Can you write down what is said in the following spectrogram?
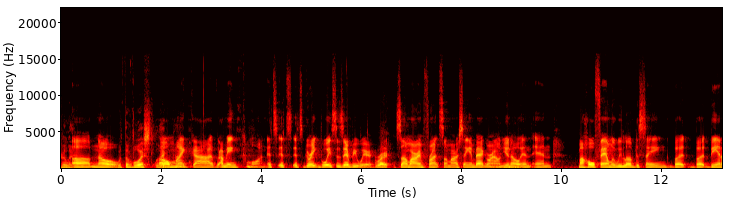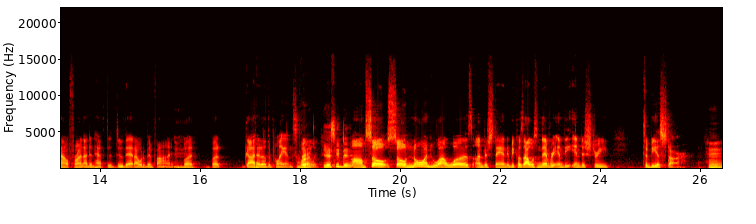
Really? Um, no. With the voice like oh that? my God! I mean, come on. It's it's it's great voices everywhere. Right. Some are in front, some are singing background. You know, and and my whole family we love to sing, but but being out front, I didn't have to do that. I would have been fine. But but God had other plans clearly. Right. Yes, he did. Um, so so knowing who I was, understanding because I was never in the industry to be a star. Hmm.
